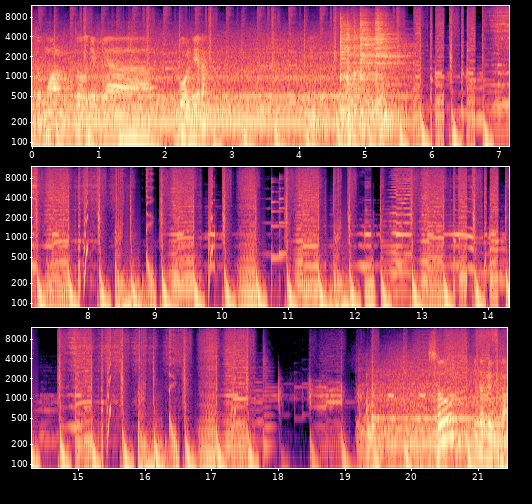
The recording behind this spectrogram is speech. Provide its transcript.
Untuk mall untuk dia punya bowl dia lah. So, kita boleh buka.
